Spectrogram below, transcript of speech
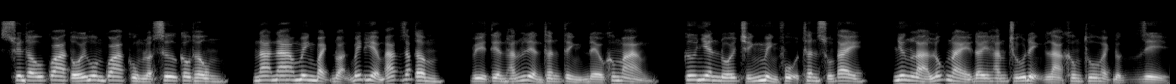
Xuyên thấu qua tối hôm qua cùng luật sư câu thông, Nana minh bạch đoạn bích hiểm ác giáp tâm, vì tiền hắn liền thân tình đều không màng, cư nhiên đối chính mình phụ thân xuống tay, nhưng là lúc này đây hắn chú định là không thu hoạch được gì.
